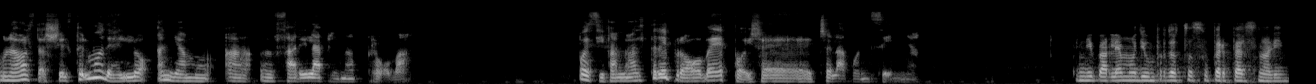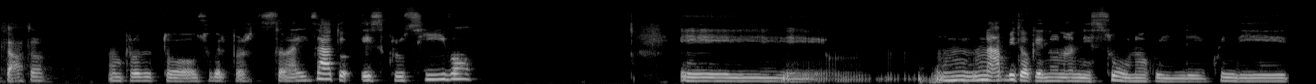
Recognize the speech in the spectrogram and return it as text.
Una volta scelto il modello andiamo a eh, fare la prima prova. Poi si fanno altre prove e poi c'è, c'è la consegna. Quindi parliamo di un prodotto super personalizzato. Un prodotto super personalizzato, esclusivo e un, abito che non ha nessuno, quindi, quindi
